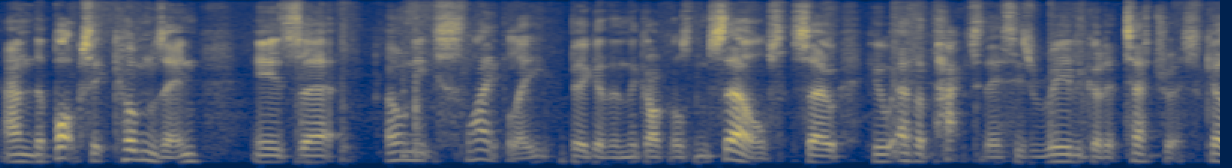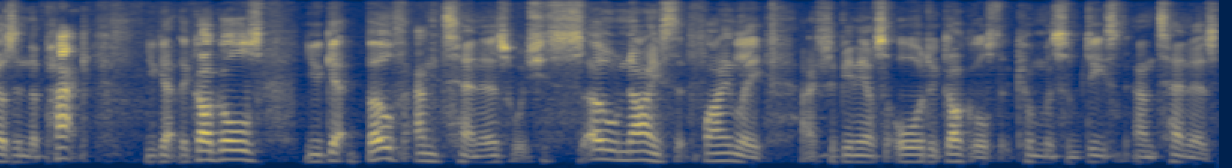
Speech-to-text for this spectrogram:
And the box it comes in is uh, only slightly bigger than the goggles themselves. So whoever packed this is really good at Tetris because in the pack you get the goggles, you get both antennas, which is so nice that finally actually being able to order goggles that come with some decent antennas.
